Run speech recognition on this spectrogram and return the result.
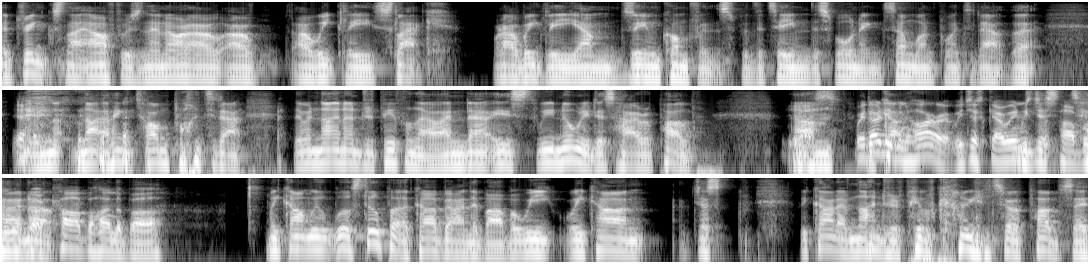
a, drinks night afterwards, and then on our, our, our weekly Slack, on our weekly um, Zoom conference with the team this morning, someone pointed out that. Yeah. I think Tom pointed out there were 900 people now, and uh, we normally just hire a pub. Yes. Um, we don't we even hire it. We just go into the pub and we've got a car behind the bar. We can't. We'll, we'll still put a car behind the bar, but we we can't just we can't have 900 people coming into a pub. So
